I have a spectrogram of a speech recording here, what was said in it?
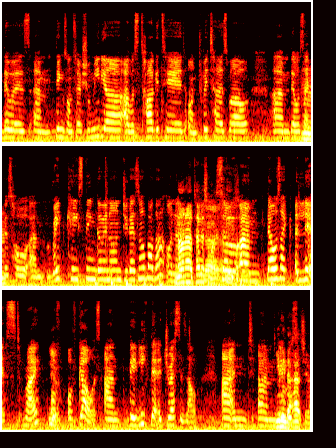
there was um, things on social media. I was targeted on Twitter as well. Um, there was like Mm. this whole um, rape case thing going on. Do you guys know about that or no, no, tell us No. about it. so um, there was like a list, right, Yeah. of, of girls, and they leaked their addresses out, and um, you it mean the was- ads, yeah?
